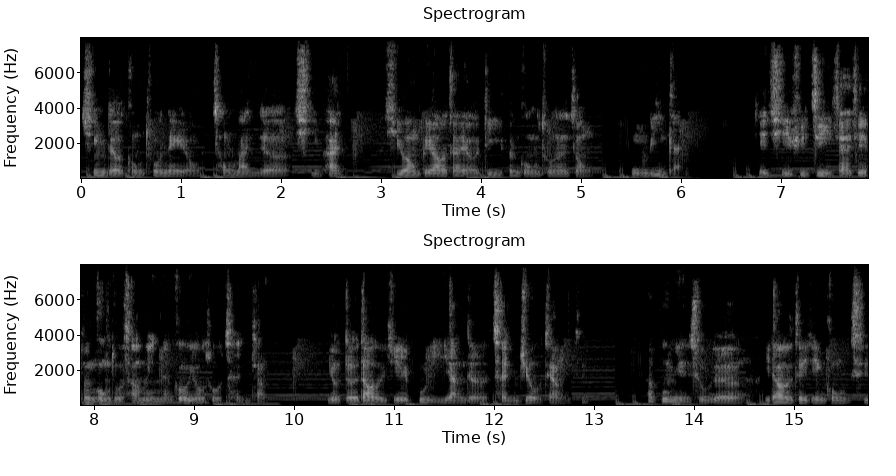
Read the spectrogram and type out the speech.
新的工作内容充满着期盼，希望不要再有第一份工作那种无力感，也期许自己在这份工作上面能够有所成长，有得到一些不一样的成就，这样子。那不免俗的，一到了这间公司，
